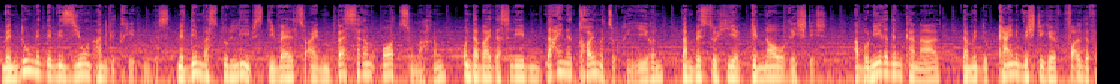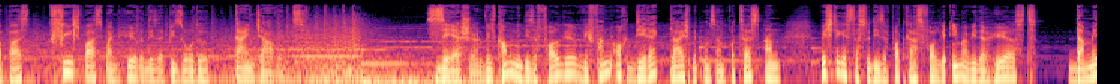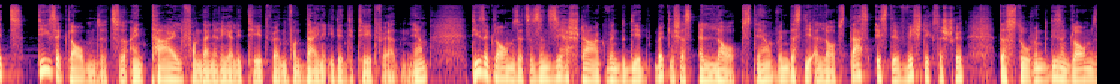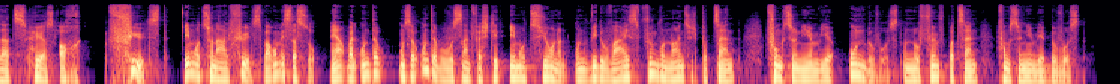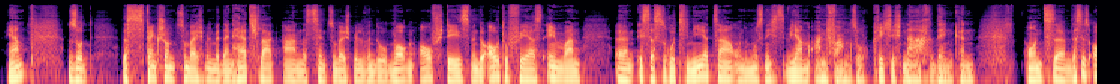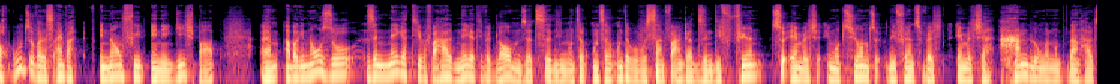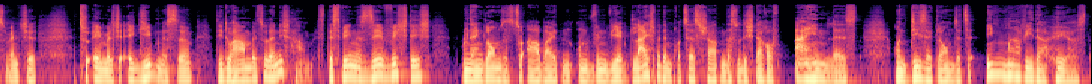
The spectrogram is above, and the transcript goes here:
Wenn du mit der Vision angetreten bist, mit dem, was du liebst, die Welt zu einem besseren Ort zu machen und dabei das Leben deiner Träume zu kreieren, dann bist du hier genau richtig. Abonniere den Kanal, damit du keine wichtige Folge verpasst. Viel Spaß beim Hören dieser Episode. Dein Javid. Sehr schön. Willkommen in dieser Folge. Wir fangen auch direkt gleich mit unserem Prozess an. Wichtig ist, dass du diese Podcast-Folge immer wieder hörst, damit diese Glaubenssätze ein Teil von deiner Realität werden, von deiner Identität werden, ja. Diese Glaubenssätze sind sehr stark, wenn du dir wirklich das erlaubst, ja, wenn das dir erlaubst. Das ist der wichtigste Schritt, dass du, wenn du diesen Glaubenssatz hörst, auch fühlst, emotional fühlst. Warum ist das so? Ja, weil unter, unser Unterbewusstsein versteht Emotionen und wie du weißt, 95 Prozent funktionieren wir unbewusst und nur fünf Prozent funktionieren wir bewusst. Ja, so, das fängt schon zum Beispiel mit deinem Herzschlag an. Das sind zum Beispiel, wenn du morgen aufstehst, wenn du Auto fährst, irgendwann ähm, ist das routinierter und du musst nicht wie am Anfang so richtig nachdenken. Und ähm, das ist auch gut so, weil es einfach enorm viel Energie spart. Ähm, aber genauso sind negative Verhalten, negative Glaubenssätze, die in unser, unser Unterbewusstsein verankert sind, die führen zu irgendwelchen Emotionen, zu, die führen zu welch, irgendwelche Handlungen und dann halt zu welche, zu irgendwelche Ergebnisse, die du haben willst oder nicht haben willst. Deswegen ist sehr wichtig, in deinen Glaubenssatz zu arbeiten und wenn wir gleich mit dem Prozess starten, dass du dich darauf einlässt und diese Glaubenssätze immer wieder hörst,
